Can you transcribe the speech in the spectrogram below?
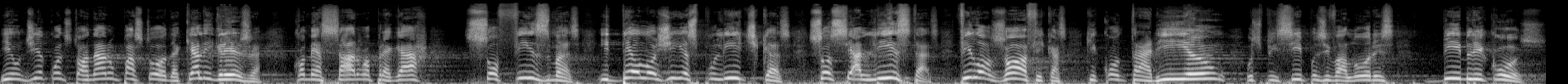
e um dia, quando se tornaram pastor daquela igreja, começaram a pregar sofismas, ideologias políticas, socialistas, filosóficas, que contrariam os princípios e valores bíblicos.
